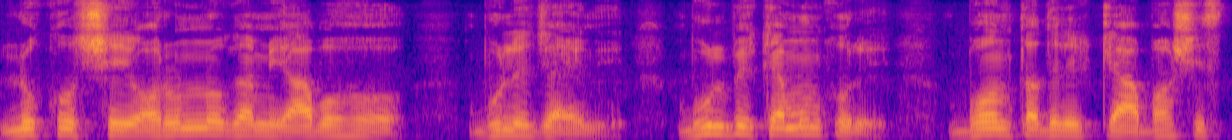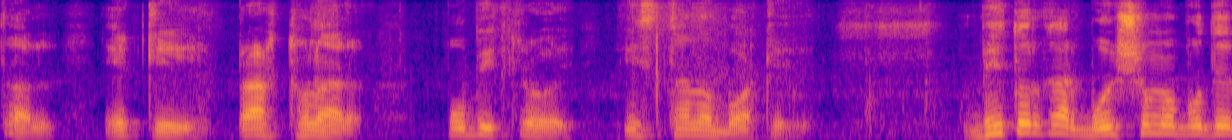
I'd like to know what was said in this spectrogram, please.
লোক সেই অরণ্যগামী আবহ ভুলে যায়নি। ভুলবে কেমন করে? বন তাদের একটি আবাসস্থল, একটি প্রার্থনার পবিত্র স্থানও বটে। ভেতরকার বৈষম্যবোধের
